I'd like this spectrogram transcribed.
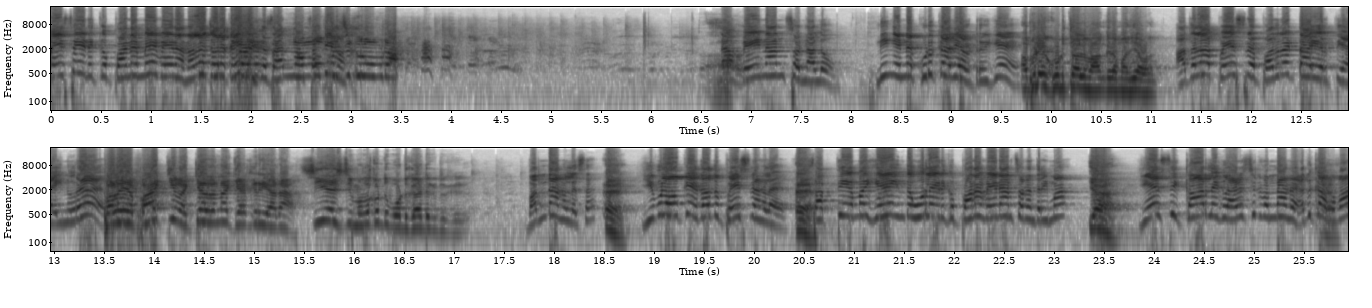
பேச எனக்கு பணமே வேணாம். நல்லா சொல்ல கை வைங்க சார் நம்ம சத்தியமா. பிடிச்சுக்கிறோம்டா நான் வேணான்னு சொன்னாலும் நீங்க என்ன கொடுக்காதே விட்டுருக்கீங்க அப்படியே கொடுத்தாலும் வாங்குற மாதிரி அவன் அதெல்லாம் பேசுற பதினெட்டாயிரத்தி ஐநூறு. பழைய பாக்கி வைக்காதன்னா கேக்குறியாடா? சிஎஸ்டி முதற்கொண்டு போட்டு கேட்டுக்கிட்டு இருக்கு. வந்தாங்கல்ல சார். இவ்வளவுக்கு ஏதாவது பேசுனாங்களே. சத்தியமா ஏன் இந்த ஊர்ல எனக்கு பணம் வேணாம்னு சொன்னேன் தெரியுமா? ஏசி கார்ல எங்களை அழைச்சிட்டு வந்தாங்க. அதுக்காகவா.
